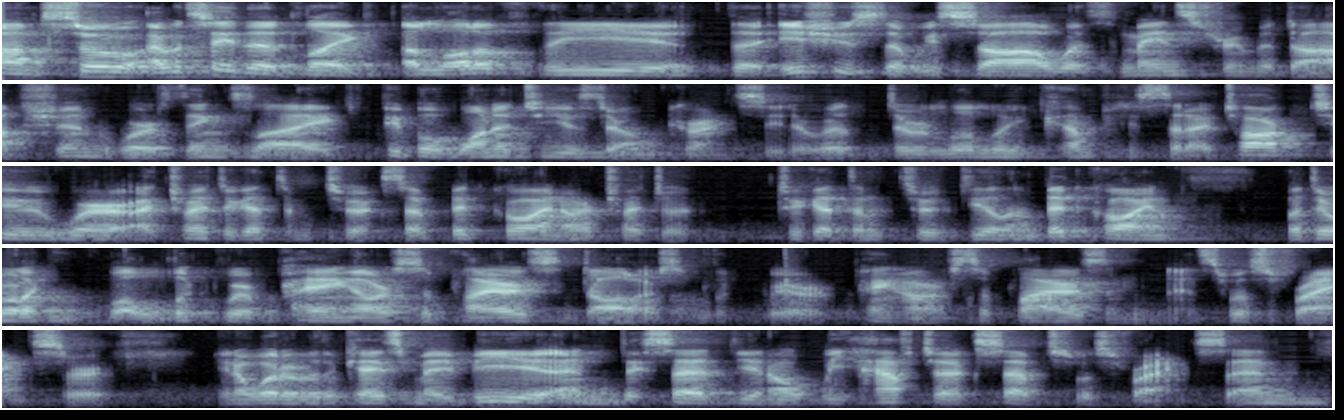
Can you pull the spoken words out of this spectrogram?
Um, so I would say that like a lot of the the issues that we saw with mainstream adoption were things like people wanted to use their own currency. There were there were literally companies that I talked to where I tried to get them to accept Bitcoin or I tried to to get them to deal in Bitcoin. But they were like, well, look, we're paying our suppliers in dollars, look, we're paying our suppliers in, in Swiss francs, or you know whatever the case may be. And they said, you know, we have to accept Swiss francs. And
